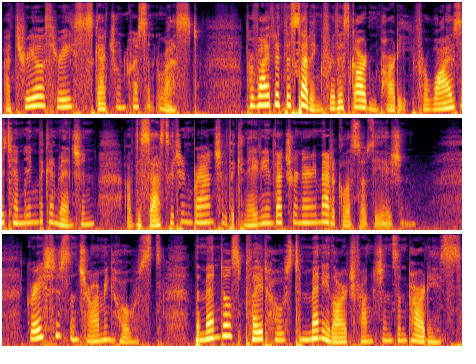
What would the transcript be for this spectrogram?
at 303 Saskatchewan Crescent West provided the setting for this garden party for wives attending the convention of the Saskatoon branch of the Canadian Veterinary Medical Association. Gracious and charming hosts, the Mendels played host to many large functions and parties.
